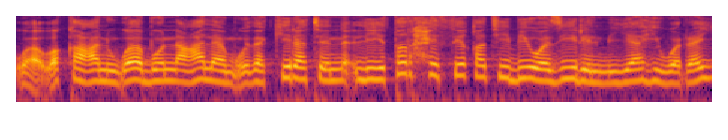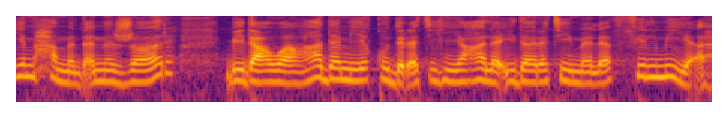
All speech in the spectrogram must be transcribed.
ووقع نواب على مذكرة لطرح الثقة بوزير المياه والري محمد النجار بدعوى عدم قدرته على إدارة ملف المياه.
